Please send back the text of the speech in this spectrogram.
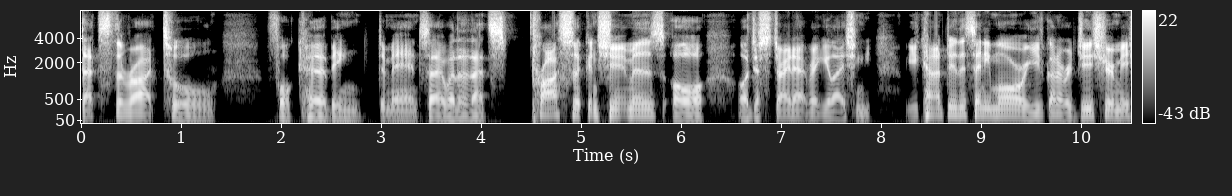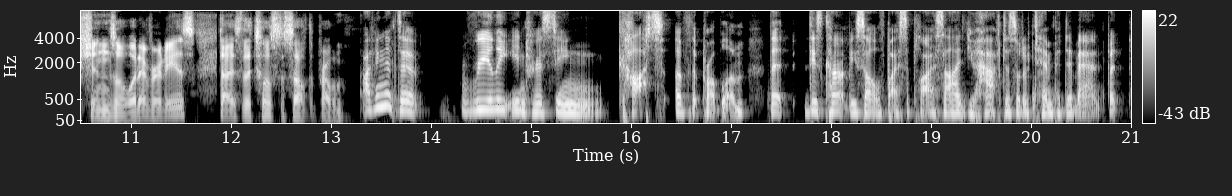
that's the right tool for curbing demand. So whether that's price for consumers or or just straight out regulation. You can't do this anymore or you've got to reduce your emissions or whatever it is. Those are the tools to solve the problem. I think it's a really interesting cut of the problem that this can't be solved by supply side. You have to sort of temper demand. But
